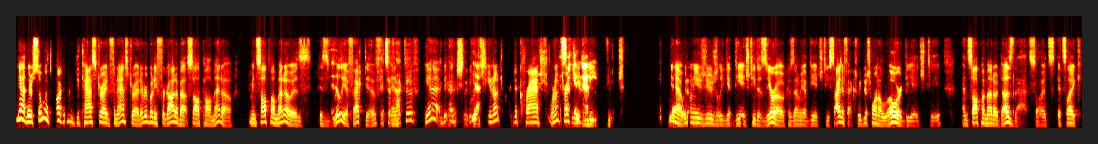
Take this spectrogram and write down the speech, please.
Yeah, there's so much talk about dutasteride, finasteride. Everybody forgot about saw palmetto. I mean, saw palmetto is is really effective. It's and- effective. Yeah, and Actually, because Yes. you're not trying to crash. We're not It's trying like to an use- addy. Yeah, we don't usually get DHT to zero because then we have DHT side effects. We just want to lower DHT, and saw palmetto does that. So it's it's like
